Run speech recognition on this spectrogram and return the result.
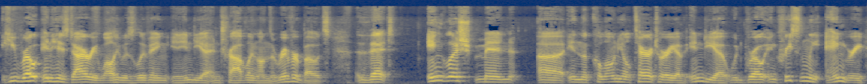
he wrote in his diary while he was living in India and traveling on the riverboats that Englishmen uh, in the colonial territory of India would grow increasingly angry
